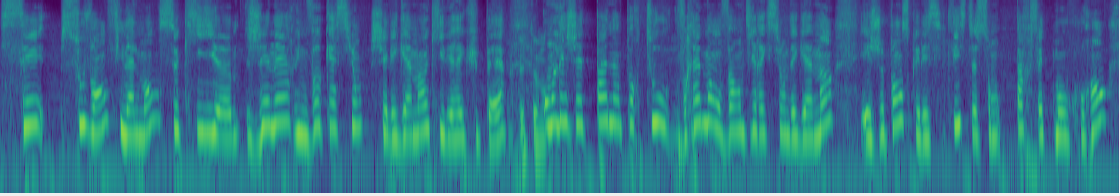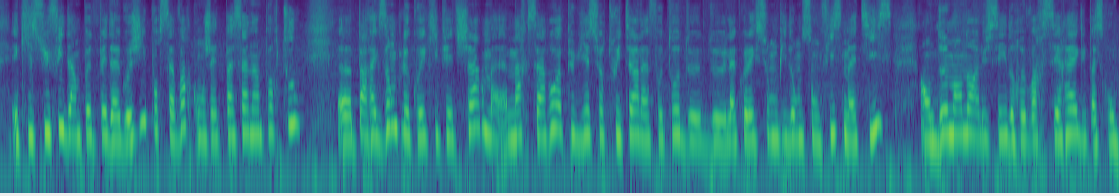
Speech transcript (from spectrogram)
c'est souvent finalement ce qui euh, génère une vocation chez les gamins qui les récupèrent Exactement. on les jette pas n'importe où. Vraiment, on va en direction des gamins. Et je pense que les cyclistes sont parfaitement au courant et qu'il suffit d'un peu de pédagogie pour savoir qu'on jette pas ça n'importe où. Euh, par exemple, le coéquipier de Charme, Marc Sarro, a publié sur Twitter la photo de, de la collection de bidons de son fils Mathis en demandant à l'UCI de revoir ses règles parce qu'on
